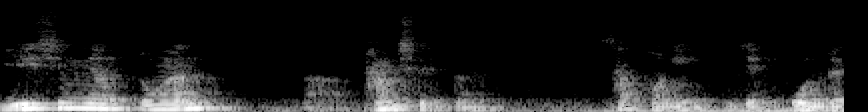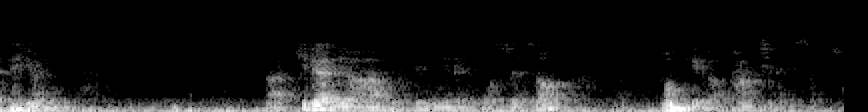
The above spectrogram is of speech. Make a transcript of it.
20년 동안 아, 방치됐던 사건이 이제 오늘의 배경입니다. 아, 기레아디 여합이라는 곳에서 법궤가 방치되어 있었죠.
